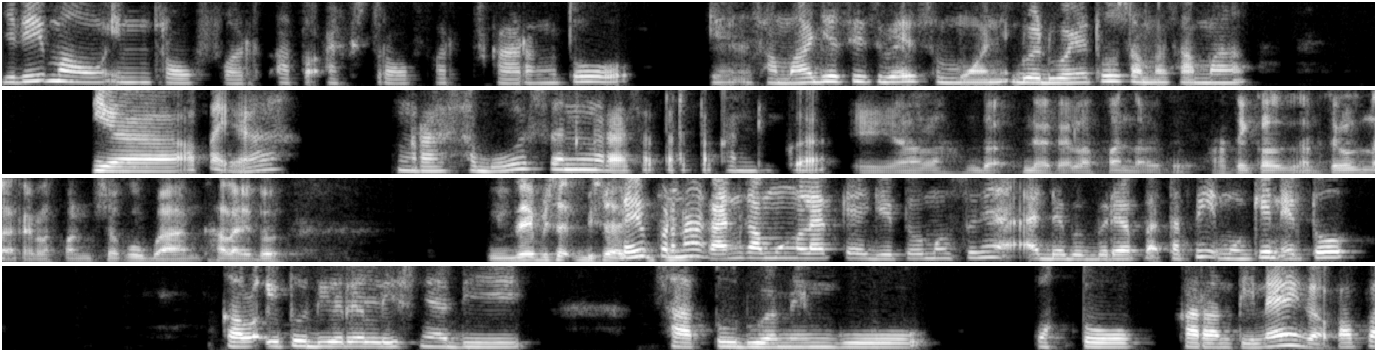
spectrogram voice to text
Jadi mau introvert atau extrovert sekarang tuh ya sama aja sih sebenarnya semuanya dua-duanya tuh sama-sama ya apa ya ngerasa bosan, ngerasa tertekan juga. Iyalah, enggak, enggak relevan tau itu. Artikel artikel enggak relevan bisa aku bantah itu. Dia bisa bisa Tapi pernah kan kamu ngeliat kayak gitu? Maksudnya ada beberapa, tapi mungkin itu kalau itu dirilisnya di satu dua minggu waktu karantina ya nggak apa-apa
